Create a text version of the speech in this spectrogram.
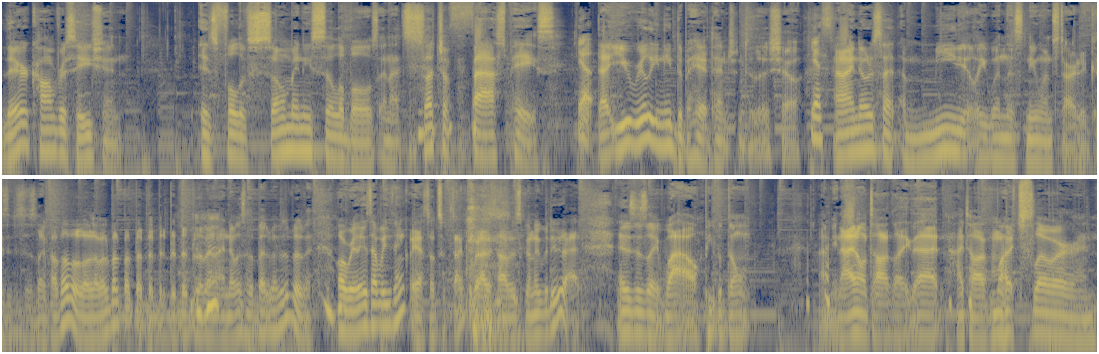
their conversation is full of so many syllables and at such a fast pace Yep. that you really need to pay attention to this show. Yes. And I noticed that immediately when this new one started because it was just like blah, blah, blah, blah, blah, blah, blah, blah, blah, blah, blah, blah. I know it's blah, blah, blah, blah, blah. Oh, really? Is that what you think? Yes, that's exactly what I thought I was going to do that. And it was just like, wow, people don't. I mean, I don't talk like that. I talk much slower and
